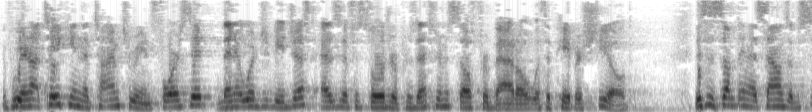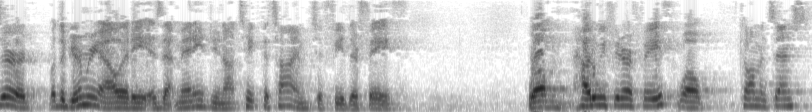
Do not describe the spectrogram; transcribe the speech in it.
if we are not taking the time to reinforce it, then it would be just as if a soldier presented himself for battle with a paper shield. This is something that sounds absurd, but the grim reality is that many do not take the time to feed their faith. Well, how do we feed our faith? Well, common sense,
